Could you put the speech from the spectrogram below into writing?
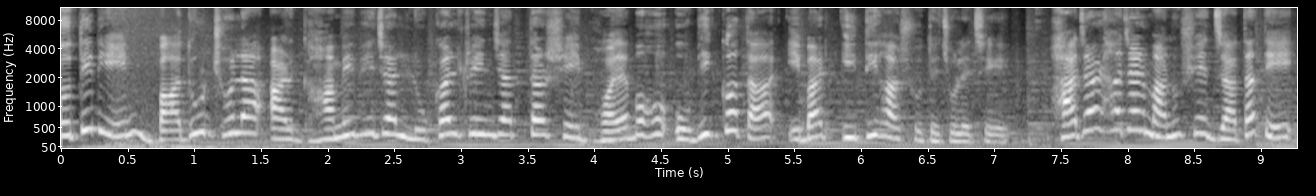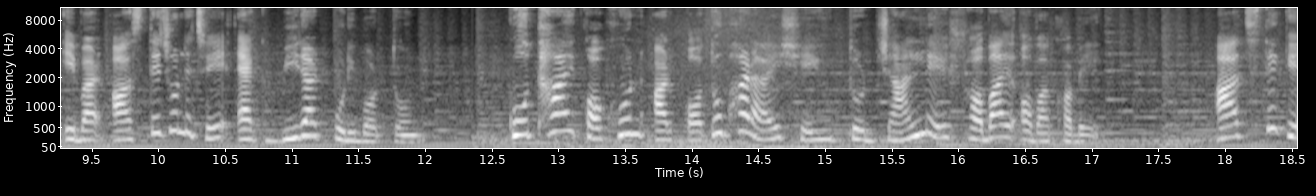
প্রতিদিন বাদুর ঝোলা আর ঘামে ভেজা লোকাল ট্রেন যাত্রার সেই ভয়াবহ অভিজ্ঞতা এবার ইতিহাস হতে চলেছে। হাজার হাজার মানুষের যাতাতে এবার আসতে চলেছে এক বিরাট পরিবর্তন। কোথায়, কখন আর কত ভাড়ায় সেই উত্তর জানলে সবাই অবাক হবে। আজ থেকে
